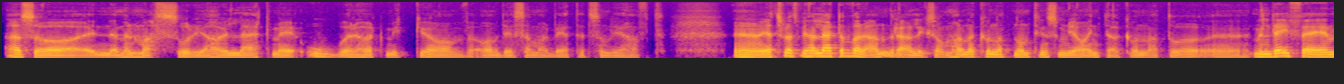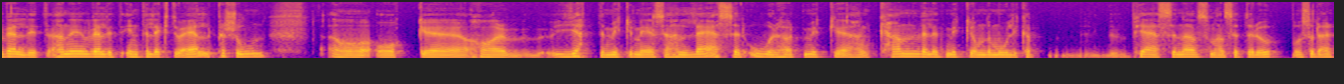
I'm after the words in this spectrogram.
Alltså, nej men massor. Jag har ju lärt mig oerhört mycket av, av det samarbetet som vi har haft. Eh, jag tror att vi har lärt av varandra. Liksom. Han har kunnat någonting som jag inte har kunnat. Och, eh, men Leif är en väldigt, han är en väldigt intellektuell person. Och, och eh, har jättemycket med sig. Han läser oerhört mycket. Han kan väldigt mycket om de olika pjäserna som han sätter upp och sådär.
